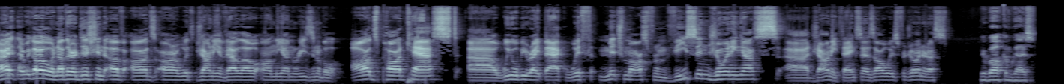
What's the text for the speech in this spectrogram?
All right, there we go. Another edition of Odds Are with Johnny Avello on the Unreasonable Odds podcast. Uh, we will be right back with Mitch Moss from VSiN joining us. Uh, Johnny, thanks as always for joining us. You're welcome, guys.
